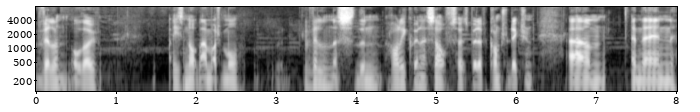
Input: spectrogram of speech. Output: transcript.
villain, although he's not that much more villainous than Harley Quinn herself, so it's a bit of a contradiction. Um, and then,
